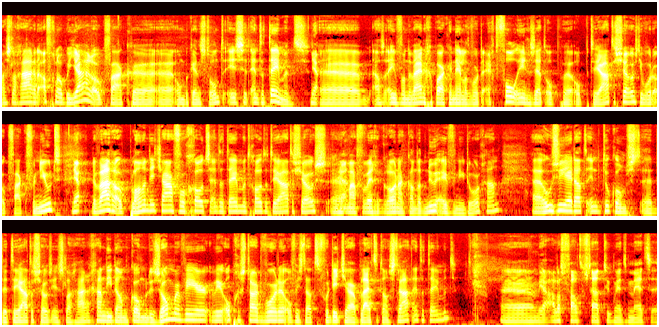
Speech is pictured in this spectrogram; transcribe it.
Waar Slagharen de afgelopen jaren ook vaak eh, eh, onbekend stond, is het entertainment. Ja. Eh, als een van de weinige parken in Nederland wordt er echt vol ingezet op, op theatershows. Die worden ook vaak vernieuwd. Ja. Er waren ook plannen dit jaar voor grootste entertainment, grote theatershows. Ja. Maar vanwege corona kan dat nu even niet doorgaan. Hoe zie jij dat in de toekomst, de theatershows in Slagharen? Gaan die dan komende zomer weer, weer opgestart worden? Of is dat voor dit jaar, blijft het dan straatentertainment? Ehm, ja, alles valt of staat natuurlijk met, met, eh,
